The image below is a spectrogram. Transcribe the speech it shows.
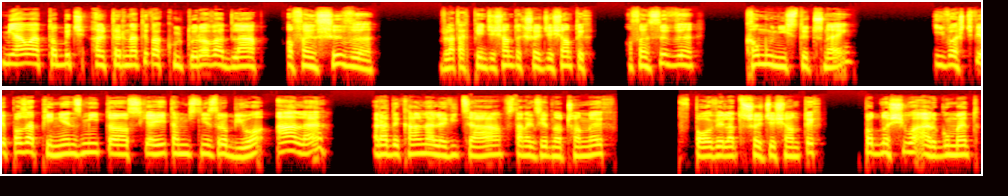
Miała to być alternatywa kulturowa dla ofensywy w latach 50., 60., ofensywy komunistycznej i właściwie poza pieniędzmi to CIA tam nic nie zrobiło, ale radykalna lewica w Stanach Zjednoczonych w połowie lat 60. podnosiła argument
